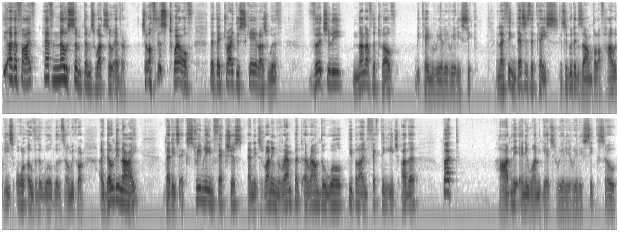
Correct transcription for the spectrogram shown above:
The other five have no symptoms whatsoever. So, of this 12 that they tried to scare us with, virtually none of the 12 became really, really sick. And I think this is the case. It's a good example of how it is all over the world with its Omicron. I don't deny that it's extremely infectious and it's running rampant around the world. People are infecting each other, but hardly anyone gets really, really sick. So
